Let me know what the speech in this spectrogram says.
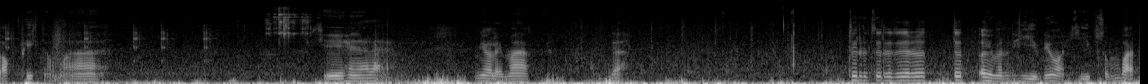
ล็อกพิกออกมาโอเคแค่นั้นแหละไม่เอาอะไรมากเดี๋ยวตึ๊ดตึ๊ดตึ๊ดตึ๊ดเอ้ยมันหีบนี่หว่าหีบสมบัติ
